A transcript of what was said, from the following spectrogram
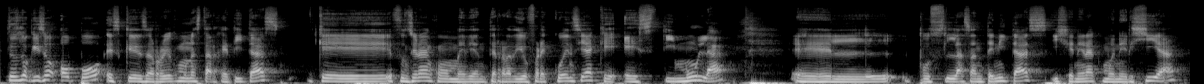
Entonces lo que hizo Oppo es que desarrolló como unas tarjetitas que funcionan como mediante radiofrecuencia que estimula pues las antenitas y genera como energía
